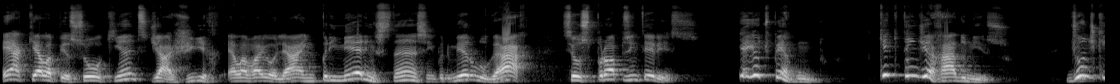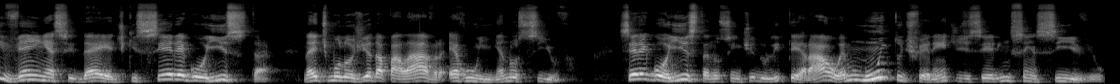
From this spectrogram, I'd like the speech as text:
é aquela pessoa que antes de agir, ela vai olhar em primeira instância, em primeiro lugar, seus próprios interesses. E aí eu te pergunto, o que, que tem de errado nisso? De onde que vem essa ideia de que ser egoísta, na etimologia da palavra, é ruim, é nocivo? Ser egoísta no sentido literal é muito diferente de ser insensível,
